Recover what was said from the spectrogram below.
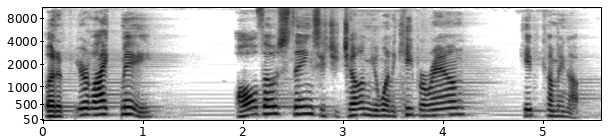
But if you're like me, all those things that you tell him you want to keep around keep coming up.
